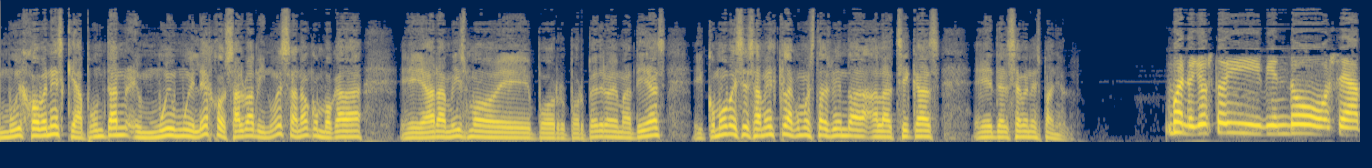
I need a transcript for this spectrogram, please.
muy jóvenes que apuntan muy, muy lejos. Salva Vinuesa, ¿no? Convocada ahora mismo por, por Pedro de Matías. ¿Cómo ves esa mezcla? ¿Cómo estás viendo a, a las chicas del Seven español? Bueno, yo estoy viendo, o sea,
